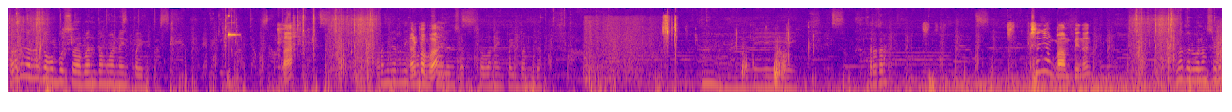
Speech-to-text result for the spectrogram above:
Parang narinig ako boss sa bandang 195. Ha? Parang may narinig Ano ako pa ba? silencer sa 195 banda. Hmm, ay, ay, ay, ay. Tara, tara. Saan yung campi nun? Wala, dalawa lang sila.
